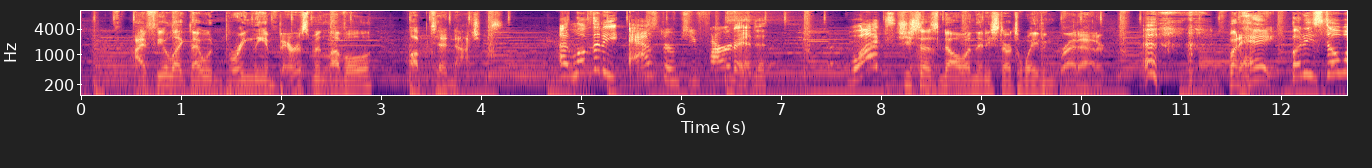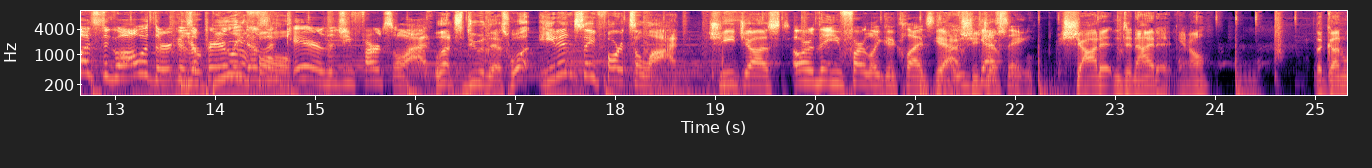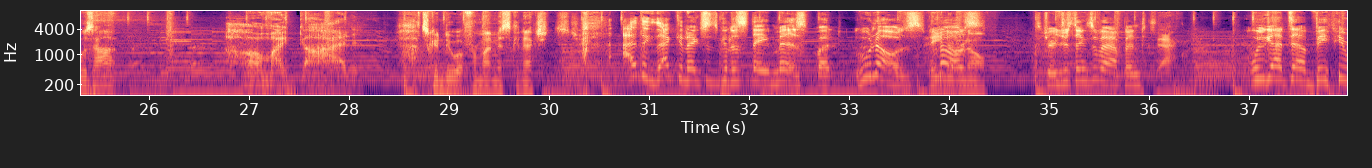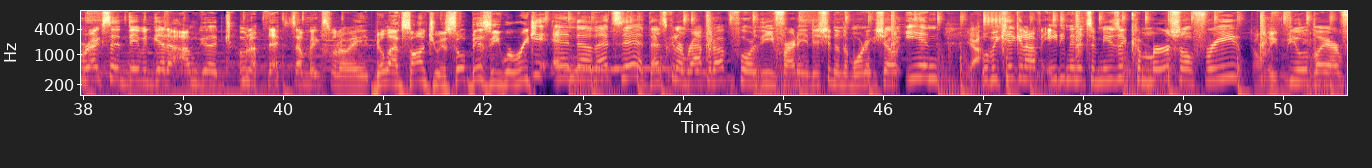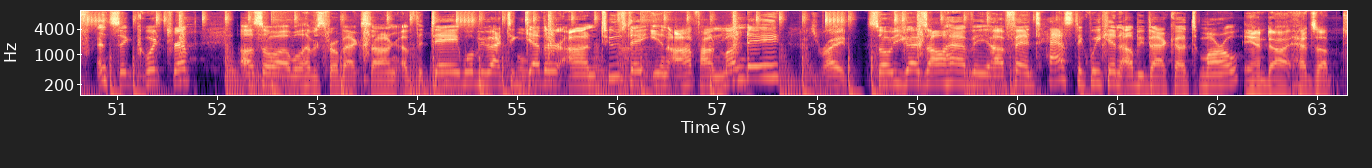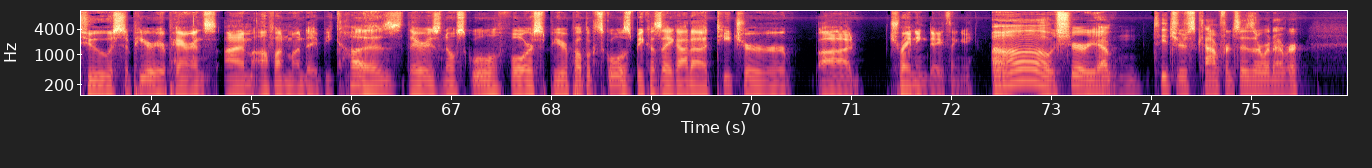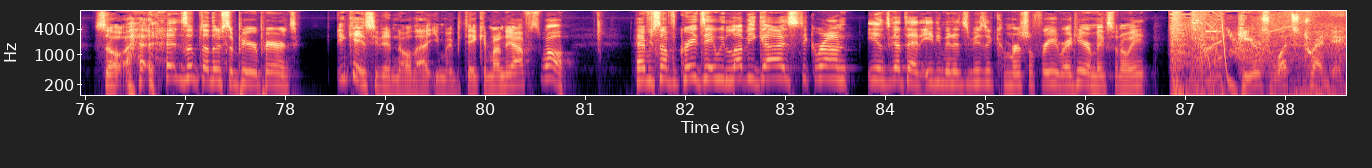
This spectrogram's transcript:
I feel like that would bring the embarrassment level up 10 notches. I love that he asked her if she farted. What? She says no and then he starts waving bread at her. but hey, But he still wants to go out with her because apparently beautiful. doesn't care that she farts a lot. let's do this. What he didn't say farts a lot. She just Or that you fart like a Clydesdale. yeah, she guessing. just shot it and denied it, you know. The gun was hot. Oh my God. That's gonna do it for my misconnections. I think that connection's going to stay missed, but who knows? Hey, Who you never know. Stranger things have happened. Exactly. We've got uh, Bebe Rexha and David Guetta. I'm good. Coming up next on Mix 108. Bill Sancho is so busy, we're reaching. And uh, that's it. That's going to wrap it up for the Friday edition of the morning show. Ian Yes. will be kicking off 80 minutes of music, commercial free. Don't leave me, Fueled by our friends at Kwik Trip. Also, uh, we'll have his throwback song of the day. We'll be back together on Tuesday, Ian off on Monday. Right. So you guys all have a uh, fantastic weekend. I'll be back uh, tomorrow. And uh, heads up to Superior parents, I'm off on Monday because there is no school for Superior Public Schools because they got a teacher uh, training day thingy. Oh, sure. Yep. Teachers' conferences or whatever. So heads up to other superior parents. In case you didn't know that, you might be taking Monday off as well. Have yourself a great day. We love you guys. Stick around. Ian's got that 80 minutes of music commercial free right here, Mix 108. Here's what's trending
